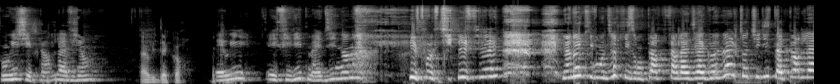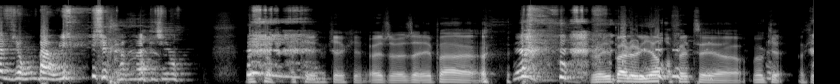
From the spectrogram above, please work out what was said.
Oui, j'ai peur de l'avion. Ah oui, d'accord. Et oui, et Philippe m'a dit non, non, il faut que tu viennes. Il y en a qui vont dire qu'ils ont peur de faire la diagonale. Toi, tu dis tu as peur de l'avion. Bah oui, j'ai peur de l'avion. D'accord, ok, ok, ok. Ouais, j'avais pas, je voyais pas le lien en fait. Et, euh, ok, ok.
